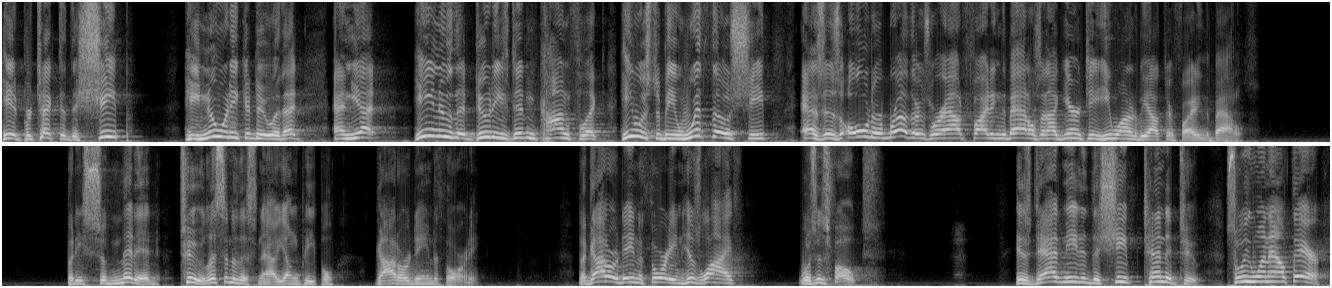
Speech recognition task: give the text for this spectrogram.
He had protected the sheep. He knew what he could do with it, and yet he knew that duties didn't conflict. He was to be with those sheep as his older brothers were out fighting the battles, and I guarantee he wanted to be out there fighting the battles. But he submitted to, listen to this now, young people, God ordained authority. The God ordained authority in his life was his folks. His dad needed the sheep tended to. So he went out there.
